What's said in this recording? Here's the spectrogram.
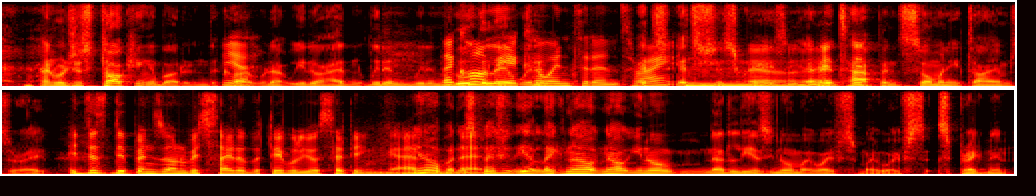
and we're just talking about it in the car. Yeah. We're not, we don't, I didn't, we didn't, we didn't. There Google can't be it. a coincidence, right? It's, it's, just crazy, no. and it, it's happened so many times, right? It just depends on which side of the table you're sitting. And, you know, but uh, especially yeah, like now, now you know, Natalie, as you know, my wife's my wife's pregnant.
